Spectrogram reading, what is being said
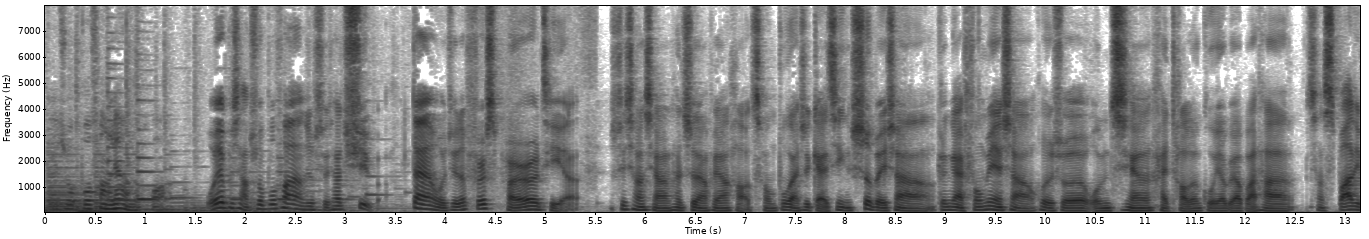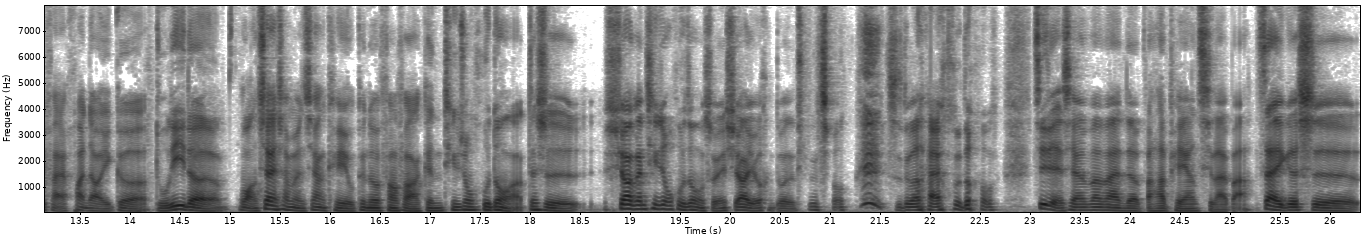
来说播放量的话，我也不想说播放量就随它去吧，但我觉得 first priority 啊，非常想让它质量非常好。从不管是改进设备上、更改封面上，或者说我们之前还讨论过要不要把它像 Spotify 换到一个独立的网站上面，这样可以有更多方法跟听众互动啊。但是需要跟听众互动，首先需要有很多的听众 值得来互动，这点先慢慢的把它培养起来吧。再一个是，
